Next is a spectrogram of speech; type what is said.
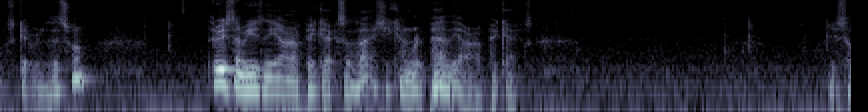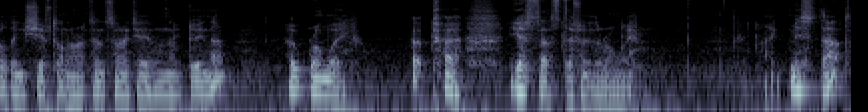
Let's get rid of this one. The reason I'm using the RR pickaxe is I actually can repair the RR pickaxe. Just holding shift on the right hand side here when I'm doing that. Oh, wrong way. Uh, yes, that's definitely the wrong way. I missed that.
